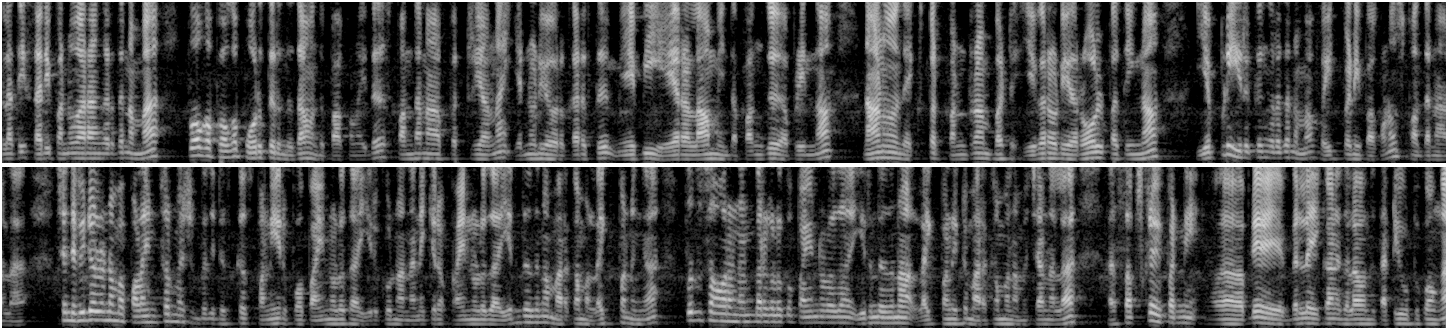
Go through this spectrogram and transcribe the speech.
எல்லாத்தையும் சரி பண்ணுவாராங்கிறது நம்ம போக போக பொறுத்து இருந்து தான் வந்து பார்க்கணும். இது ஸ்பந்தனா பற்றியான என்னுடைய ஒரு கருத்து. மேபி ஏறலாம் இந்த பங்கு அப்படின்னு தான் நானும் அதை எக்ஸ்பெக்ட் பண்ணுறேன் பட் இவருடைய ரோல் பார்த்திங்கன்னா எப்படி இருக்குங்கிறத நம்ம வெயிட் பண்ணி பார்க்கணும். ஸ்பந்தனால ஸோ இந்த வீடியோவில் நம்ம பல இன்ஃபர்மேஷன் பற்றி டிஸ்கஸ் பண்ணியிருப்போம். பயனுள்ளதாக இருக்கும்னு நான் நினைக்கிறேன். பயனுள்ளதாக இருந்ததுன்னா மறக்காமல் லைக் பண்ணுங்கள் புதுசாக வர நண்பர்களுக்கும் பயனுள்ளதாக இருந்ததுன்னா லைக் பண்ணிவிட்டு மறக்காமல் நம்ம சேனலை சப்ஸ்கிரைப் பண்ணி அப்படியே பெல் ஐக்கான் இதெல்லாம் வந்து தட்டி விட்டுக்கோங்க.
